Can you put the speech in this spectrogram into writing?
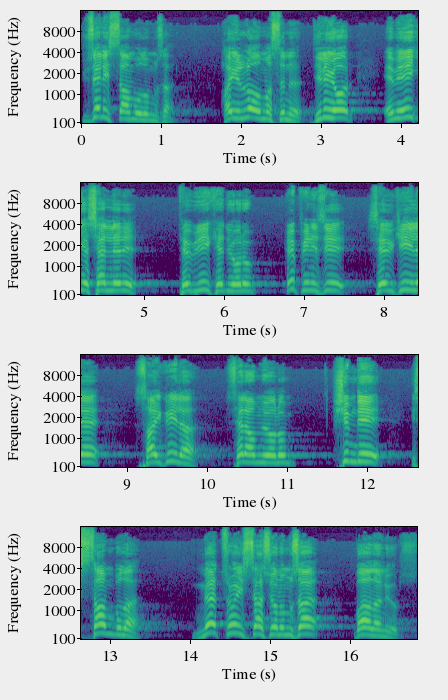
güzel İstanbul'umuza hayırlı olmasını diliyor. Emeği geçenleri tebrik ediyorum. Hepinizi sevgiyle, saygıyla selamlıyorum. Şimdi İstanbul'a, metro istasyonumuza bağlanıyoruz.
